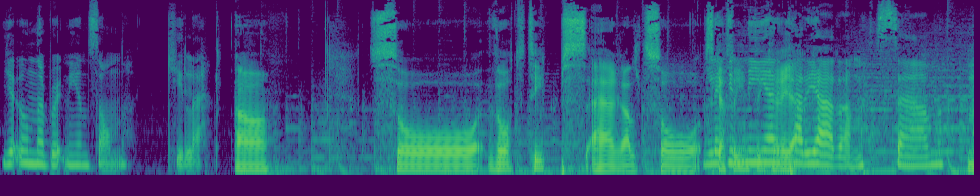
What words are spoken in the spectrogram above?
Jag unnar Britney en sån kille. Ja. Så vårt tips är alltså skaffa Lägg inte ner karriär. karriären, Sam. Eh,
